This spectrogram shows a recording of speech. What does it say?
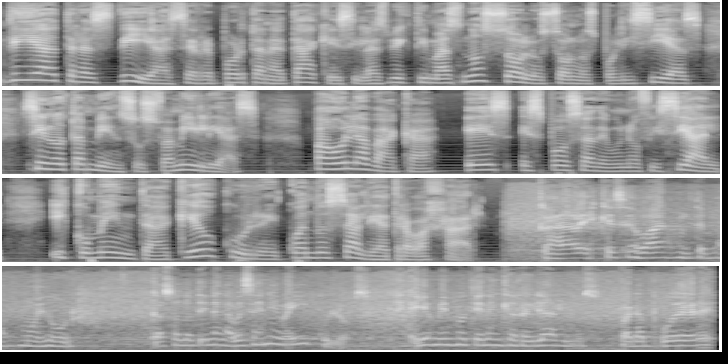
Día tras día se reportan ataques y las víctimas no solo son los policías, sino también sus familias. Paola Vaca es esposa de un oficial y comenta qué ocurre cuando sale a trabajar. Cada vez que se va es un tema muy duro. En caso no tienen a veces ni vehículos. Ellos mismos tienen que arreglarlos para poder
